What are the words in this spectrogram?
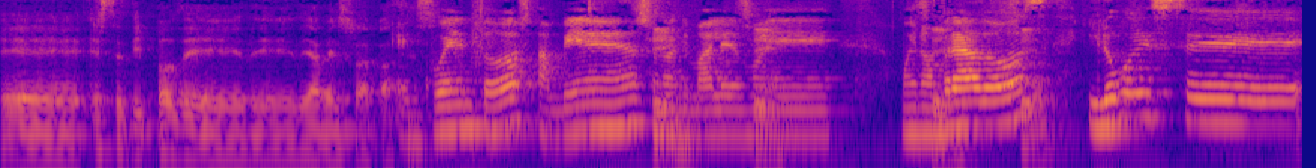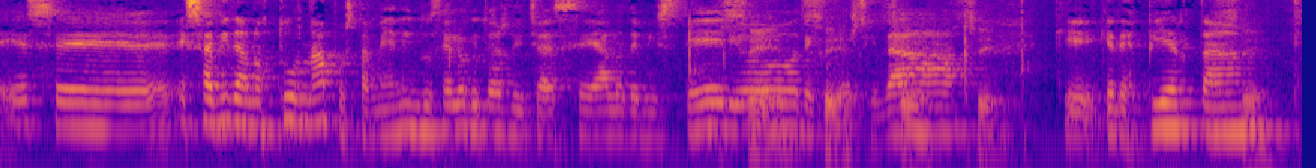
eh, este tipo de, de- de aves rapaces. En cuentos también, son Sí, animales sí. muy, muy nombrados. sí. Y luego ese, ese- esa vida nocturna, pues también induce a lo que tú has dicho, a ese halo de misterio, Sí, de sí, curiosidad, sí, sí. Que, que despiertan. Sí.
